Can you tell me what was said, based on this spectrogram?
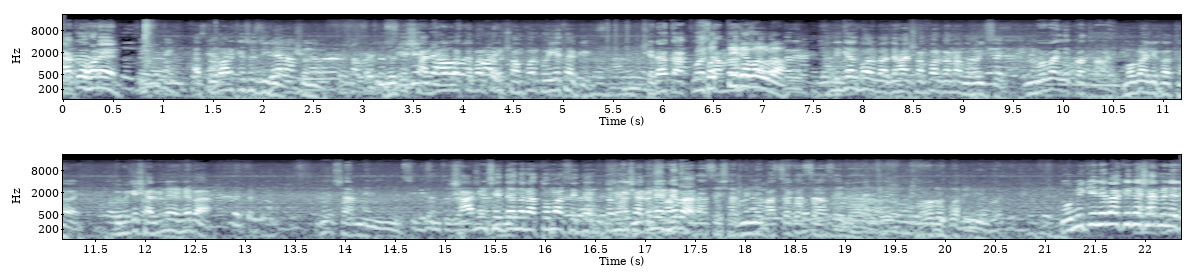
কাকু আর তোমার কিছু শুনো। যদি শারমিনের তোমার কোনো সম্পর্ক হয়ে থাকে সেটাও কাকু সত্যিটা বলবা। লিগাল বলবা যে হ্যাঁ সম্পর্ক আমাকে হয়েছে মোবাইলে কথা হয়। মোবাইলে কথা হয়। তুমি কি শারমিনের নেবা? শারমিন সিদ্ধান্ত শারমিন সিদ্ধান্ত না তোমার সিদ্ধান্ত তুমি কি শারমিনের নেবা? আছে শারমিনের বাচ্চা কাচ্চা আছে এটা ওর উপরে নির্ভর তুমি কি নেবা কিনা শারমিনের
